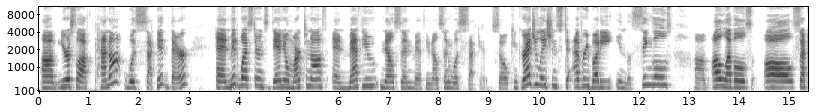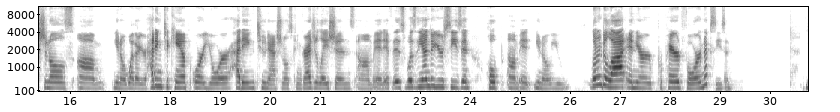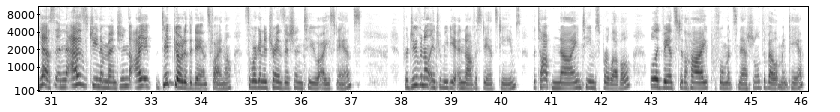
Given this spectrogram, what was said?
Um, Yaroslav Penna was second there. And Midwestern's Daniel Martinoff and Matthew Nelson. Matthew Nelson was second. So, congratulations to everybody in the singles um, all levels, all sectionals, um, you know, whether you're heading to camp or you're heading to nationals, congratulations. Um, and if this was the end of your season, hope um, it, you know, you learned a lot and you're prepared for next season. Yes, and as Gina mentioned, I did go to the dance final, so we're going to transition to ice dance. For juvenile, intermediate, and novice dance teams, the top nine teams per level will advance to the High Performance National Development Camp.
